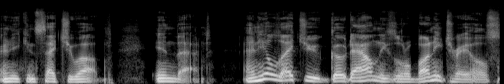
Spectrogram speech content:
and he can set you up in that. And he'll let you go down these little bunny trails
